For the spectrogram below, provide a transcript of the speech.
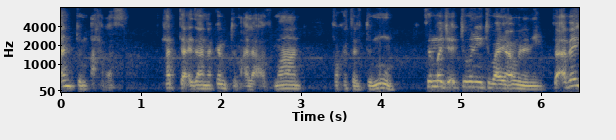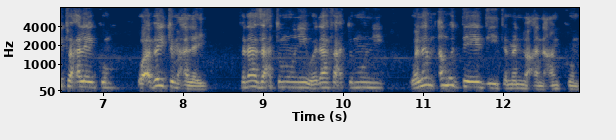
أنتم أحرص. حتى إذا نكمتم على عثمان فقتلتموه. ثم جئتوني تبايعونني. فأبيت عليكم وأبيتم علي. فنازعتموني ودافعتموني ولم أمد يدي تمنعا عنكم.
